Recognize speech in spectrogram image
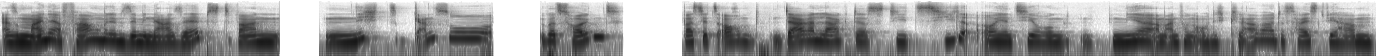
Also meine Erfahrungen mit dem Seminar selbst waren nicht ganz so überzeugend, was jetzt auch daran lag, dass die Zielorientierung mir am Anfang auch nicht klar war. Das heißt, wir haben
